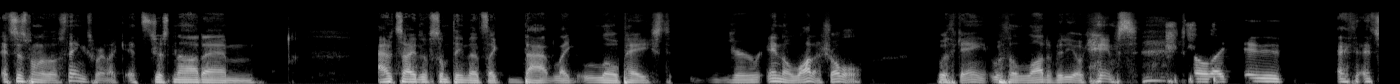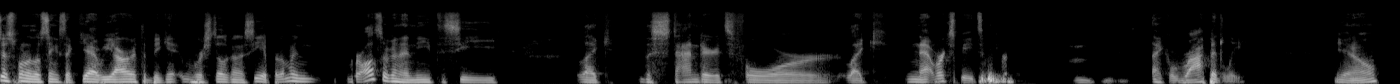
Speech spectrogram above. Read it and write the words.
it's just one of those things where like it's just not um outside of something that's like that like low paced. You're in a lot of trouble with game with a lot of video games. so like it, it- it's just one of those things. Like, yeah, we are at the begin. We're still going to see it, but I mean, we're also going to need to see like the standards for like network speeds like rapidly you know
